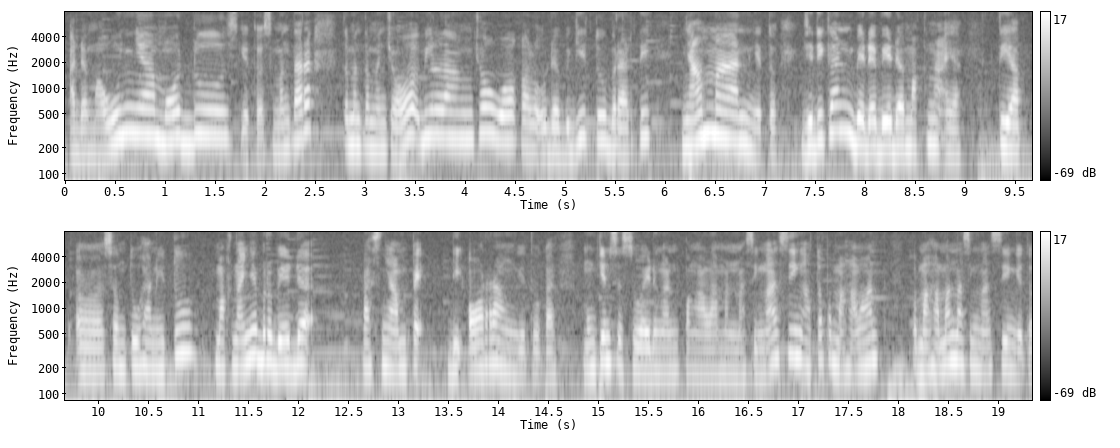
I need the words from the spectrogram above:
ada maunya modus gitu. Sementara teman-teman cowok bilang cowok kalau udah begitu berarti nyaman gitu. Jadi kan beda-beda makna ya. Tiap uh, sentuhan itu maknanya berbeda pas nyampe di orang gitu kan. Mungkin sesuai dengan pengalaman masing-masing atau pemahaman pemahaman masing-masing gitu.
